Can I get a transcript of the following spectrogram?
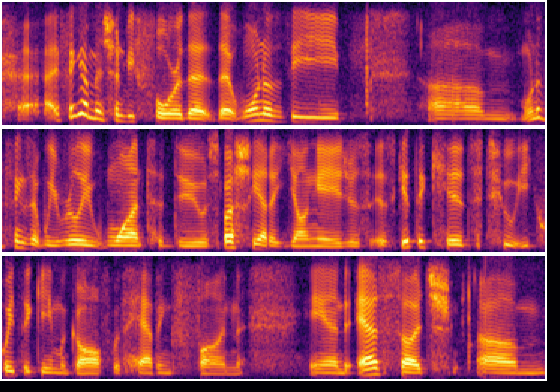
I think I mentioned before that that one of the um, one of the things that we really want to do, especially at a young age, is, is get the kids to equate the game of golf with having fun. And as such, um,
